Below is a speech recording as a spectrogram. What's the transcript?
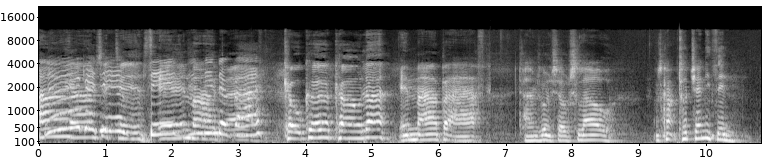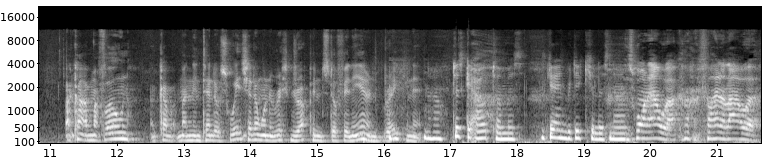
I look at him sitting in my in the bath. bath. Coca Cola in my bath. Time's going so slow. I just can't touch anything. I can't have my phone. I can't my Nintendo Switch. I don't want to risk dropping stuff in here and breaking it. No, just get out, Thomas. You're getting ridiculous now. It's one hour. I can't. Final hour.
